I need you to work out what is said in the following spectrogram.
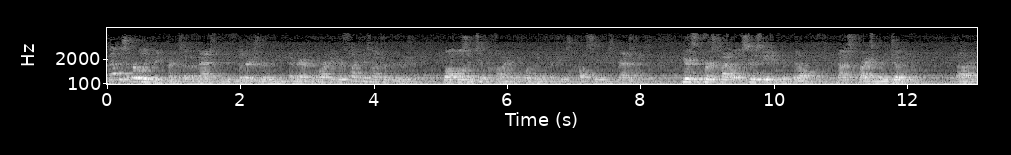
Bell's early reprints of imaginative literature in the American market reflect his entrepreneurship, while also typifying the colonial printer's cost-saving strategies. Here's the first title associated with Bell, not surprisingly, joking. Uh,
